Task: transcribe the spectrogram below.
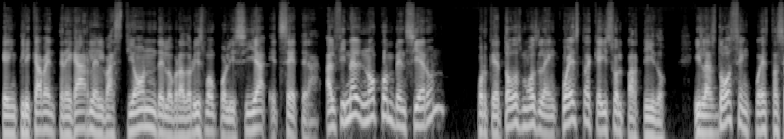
que implicaba entregarle el bastión del obradorismo policía, etc. Al final no convencieron porque de todos modos la encuesta que hizo el partido y las dos encuestas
